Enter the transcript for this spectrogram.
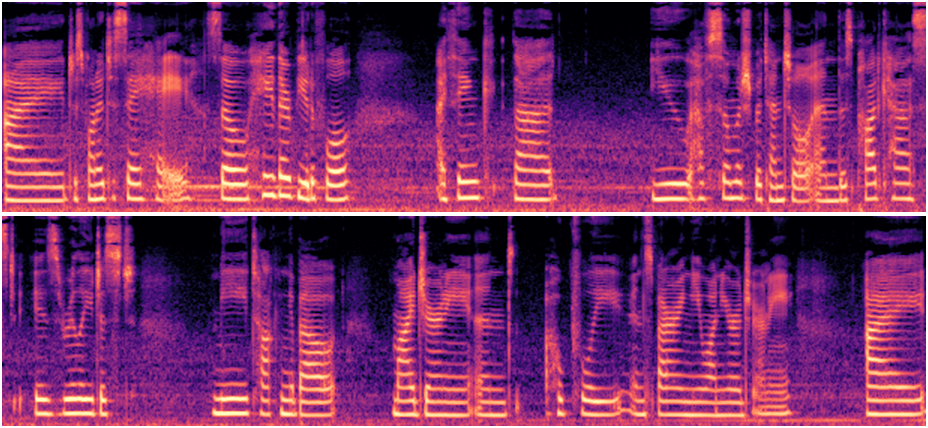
I just wanted to say hey. So, hey there, beautiful. I think that you have so much potential, and this podcast is really just me talking about my journey and hopefully inspiring you on your journey. I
